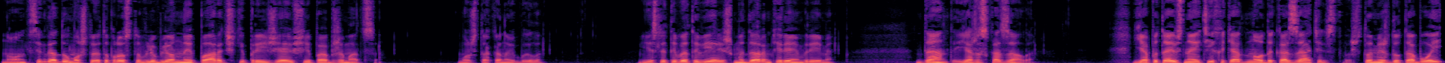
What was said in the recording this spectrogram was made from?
но он всегда думал, что это просто влюбленные парочки, приезжающие пообжиматься. Может, так оно и было? Если ты в это веришь, мы даром теряем время. Данте, я же сказала. Я пытаюсь найти хоть одно доказательство, что между тобой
